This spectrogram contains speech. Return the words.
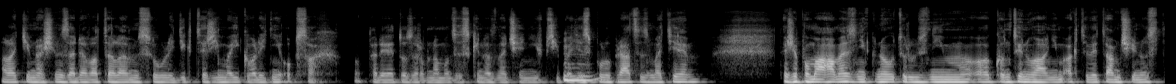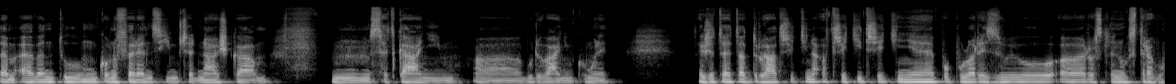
ale tím naším zadavatelem jsou lidi, kteří mají kvalitní obsah. Tady je to zrovna moc hezky naznačení v případě mm-hmm. spolupráce s Matějem. Takže pomáháme vzniknout různým eh, kontinuálním aktivitám, činnostem, eventům, konferencím, přednáškám, setkáním a budováním komunit. Takže to je ta druhá třetina a v třetí třetině popularizuju eh, rostlinnou stravu.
